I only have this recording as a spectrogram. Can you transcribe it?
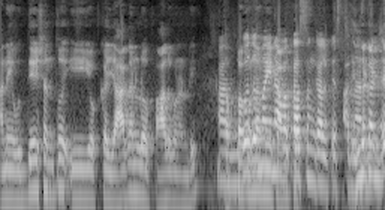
అనే ఉద్దేశంతో ఈ యొక్క యాగంలో పాల్గొనండి. అద్భుతమైన అవకాశం కల్పిస్తున్నారు ఎందుకంటే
